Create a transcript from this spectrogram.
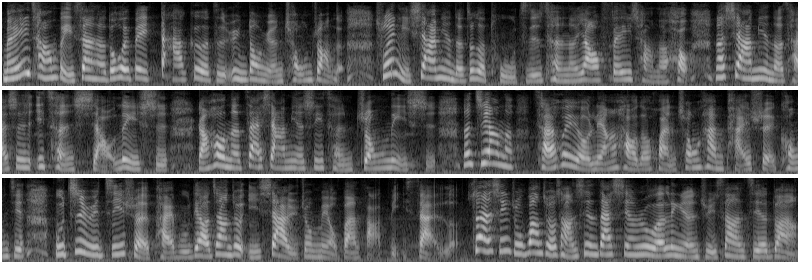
每一场比赛呢，都会被大个子运动员冲撞的，所以你下面的这个土质层呢，要非常的厚，那下面呢才是一层小砾石，然后呢在下面是一层中砾石，那这样呢才会有良好的缓冲和排水空间，不至于积水排不掉，这样就一下雨就没有办法比赛了。虽然新竹棒球场现在陷入了令人沮丧的阶段啊，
